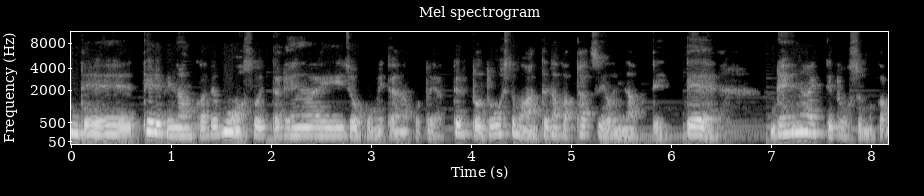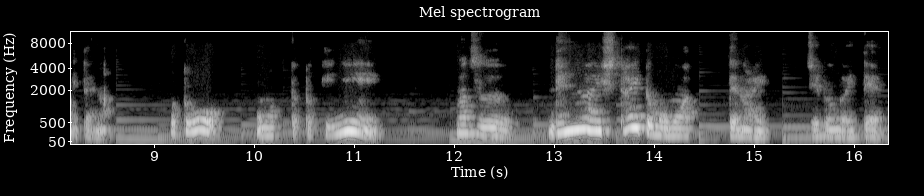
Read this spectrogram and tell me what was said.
で、テレビなんかでもそういった恋愛情報みたいなことやってると、どうしてもアンテナが立つようになっていって、恋愛ってどうするのかみたいなことを思ったときに、まず、恋愛したいとも思ってない自分がいて、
